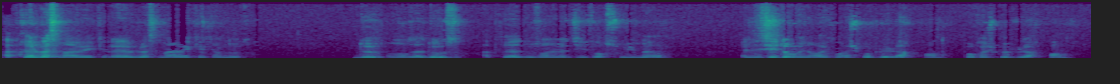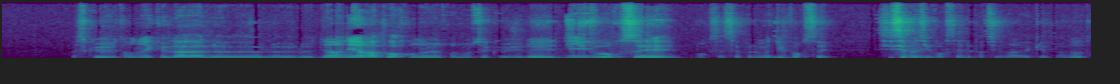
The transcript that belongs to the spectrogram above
Après, elle va se marier avec, avec quelqu'un d'autre. De 11 à 12, après à 12 ans, elle la divorce ou il meurt. Elle décide de revenir avec moi, je ne peux plus la reprendre. Pourquoi je ne peux plus la reprendre? Parce que, étant donné que le, dernier rapport qu'on a eu entre nous, c'est que je l'ai divorcée, donc ça s'appelle ma divorcée. Si c'est ma divorcée, elle est partie avec quelqu'un d'autre,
